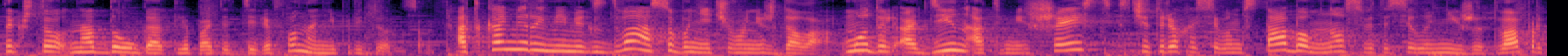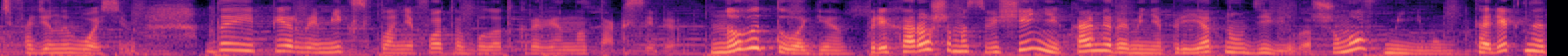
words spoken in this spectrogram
Так что надолго отлипать от телефона не придется. От камеры Mi Mix 2 особо ничего не ждала. Модуль 1 от Mi 6 с четырехосевым стабом, но светосилы ниже, 2 против 1,8. Да и первый микс в плане фото был откровенно так себе. Но в итоге, при хорошем освещении камера меня приятно удивила. Шумов минимум, корректная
